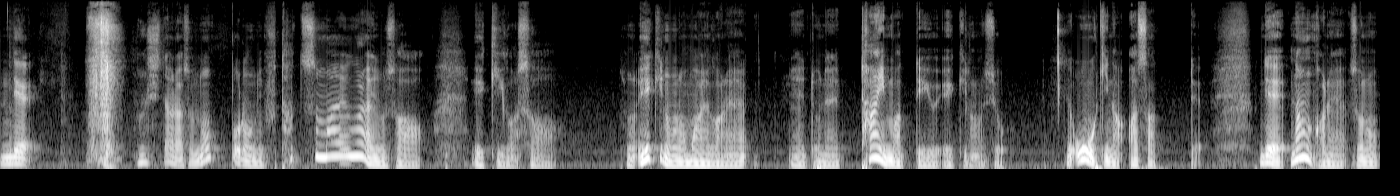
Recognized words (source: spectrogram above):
でそしたらそののっぽろの2つ前ぐらいのさ駅がさその駅の名前がねえーっとね大麻っていう駅なんですよ。大きな朝って。でなんかねその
